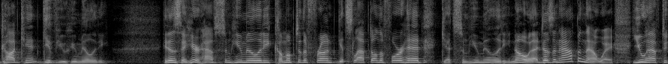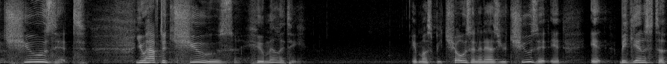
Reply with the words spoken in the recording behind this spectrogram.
God can't give you humility. He doesn't say, Here, have some humility, come up to the front, get slapped on the forehead, get some humility. No, that doesn't happen that way. You have to choose it. You have to choose humility. It must be chosen, and as you choose it, it, it begins to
